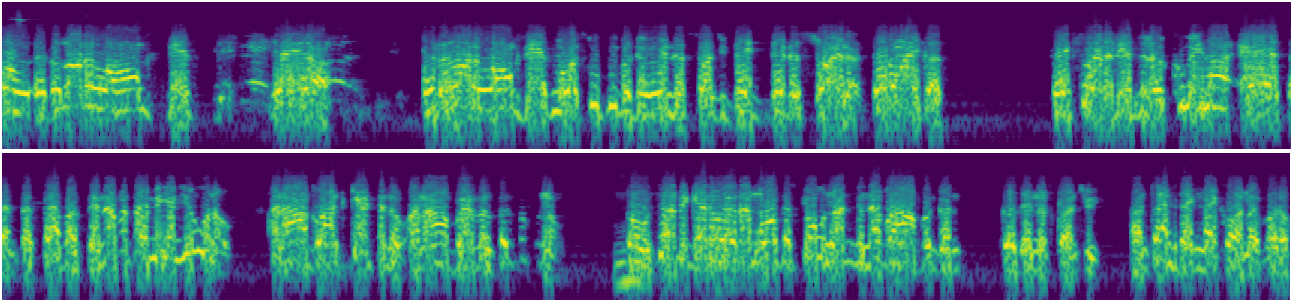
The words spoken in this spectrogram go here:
So there's a lot of wrongs. This, yeah, yeah. There's a lot of wrongs. There's what two people do in this country. They, they destroyed us. They don't like us. They swear that these are the queen her ass and the stuff. They never tell me and you know. And our grandkids know. And our brothers and sisters know. So trying to get away with them the school, nothing never happened good, in this country. I'm trying to take my my brother.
